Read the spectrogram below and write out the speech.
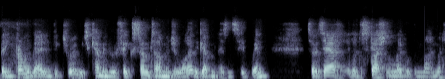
being promulgated in Victoria, which come into effect sometime in July. The government hasn't said when. So it's out at a discussion level at the moment,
